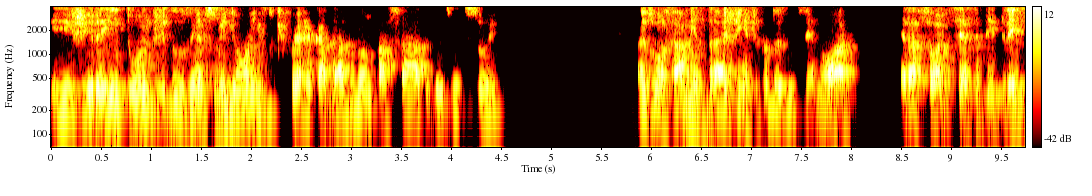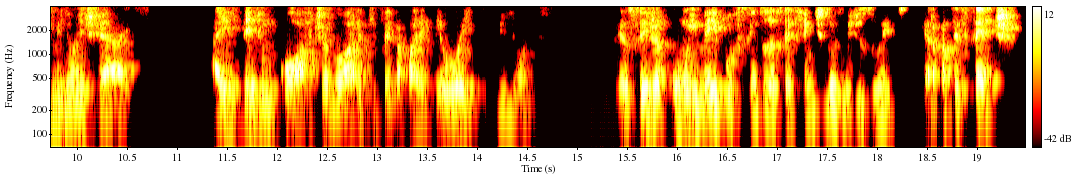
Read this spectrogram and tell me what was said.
e gira aí em torno de 200 milhões do que foi arrecadado no ano passado, 2018. Mas o orçamento da agência para 2019 era só de 63 milhões de reais. Aí teve um corte agora que foi para 48 milhões. Ou seja, 1,5% da CEFEM de 2018, que era para ser 7.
